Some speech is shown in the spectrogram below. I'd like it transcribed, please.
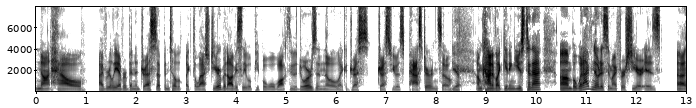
not how I've really ever been addressed up until like the last year, but obviously, well, people will walk through the doors and they'll like address address you as pastor, and so yeah. I'm kind of like getting used to that. Um, but what I've noticed in my first year is uh,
